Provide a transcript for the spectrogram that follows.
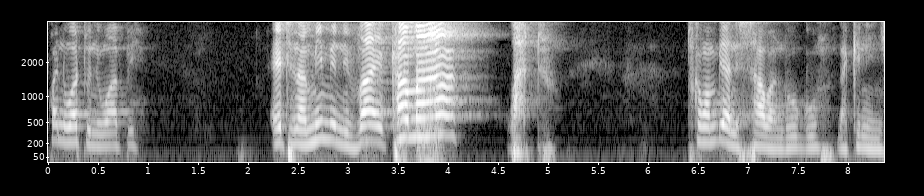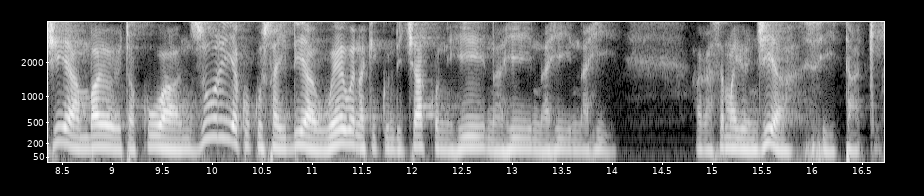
Kwani watu ni wapi eti na mimi nivae kama watu. Tukamwambia ni sawa ndugu lakini njia ambayo itakuwa nzuri ya kukusaidia wewe na kikundi chako ni hii na hii na hii na hii. Akasema hiyo njia siitaki.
